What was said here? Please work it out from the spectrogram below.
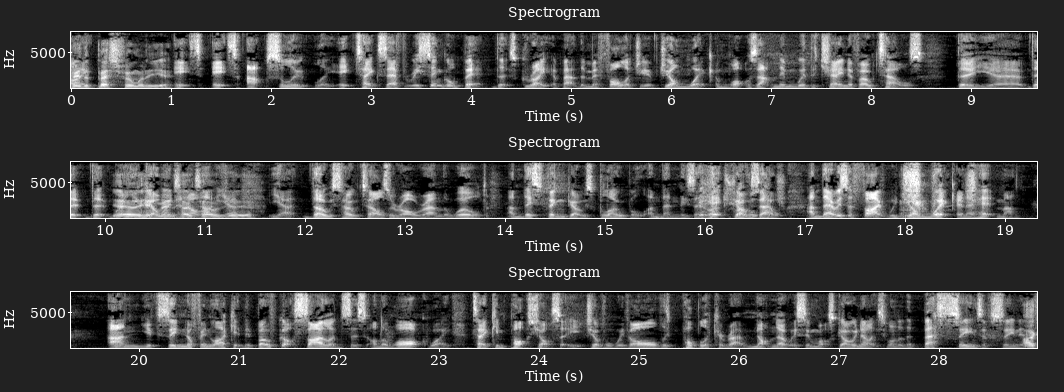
be the best film of the year? It's it's absolutely it takes every single bit that's great about the mythology of John Wick and what was happening with the chain of hotels. The uh, the, the when Yeah, the Hitman's hotels, that, yeah, yeah, Those hotels are all around the world, and this thing goes global. And then there's a Bit hit goes out, Lodge. and there is a fight with John Wick and a hitman. And you've seen nothing like it. They've both got silencers on a walkway, taking pot shots at each other with all the public around, not noticing what's going on. It's one of the best scenes I've seen. In Okay,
